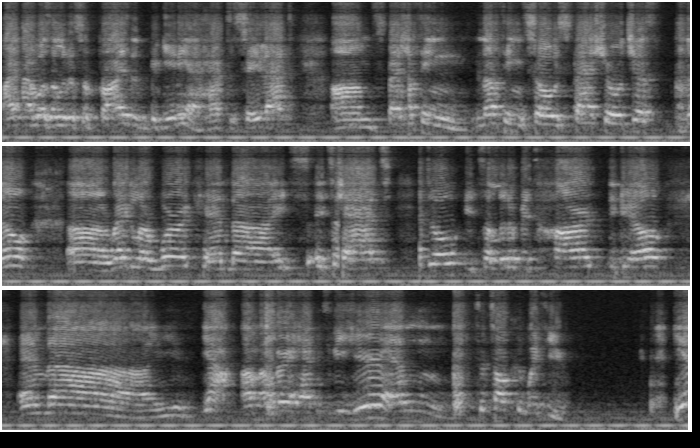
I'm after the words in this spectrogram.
I, I was a little surprised at the beginning. I have to say that. Um, special thing, nothing so special. Just you know, uh, regular work, and uh, it's it's a chat. It's a little bit hard, you know, and uh, yeah, I'm, I'm very happy to be here and to talk with you. Yeah,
